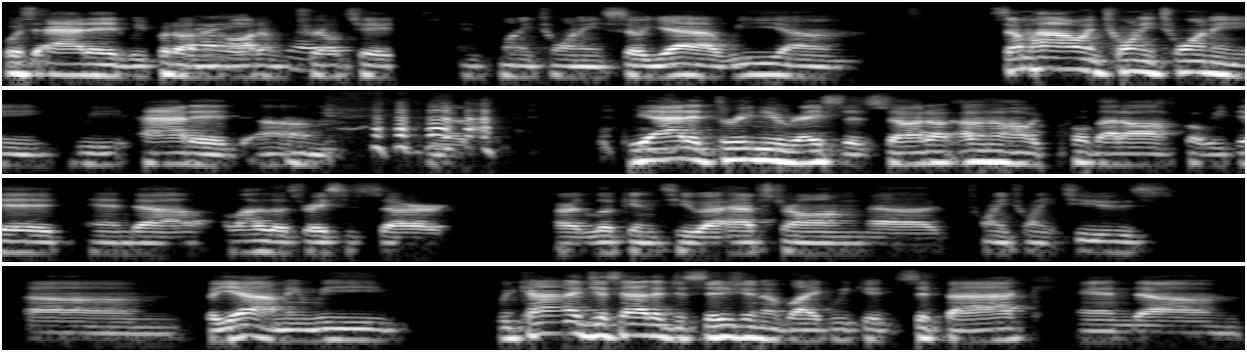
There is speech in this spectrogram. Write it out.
was added. We put on right, an autumn right. trail chase in 2020. So yeah, we um, somehow in 2020 we added um, you know, we added three new races. So I don't I don't know how we pulled that off, but we did, and uh, a lot of those races are are looking to uh, have strong uh, 2022s. Um, but yeah, I mean we we kind of just had a decision of like we could sit back and um,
